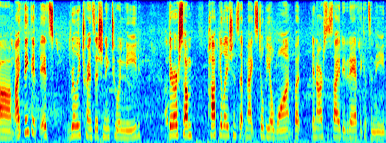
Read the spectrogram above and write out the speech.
um, I think it, it's really transitioning to a need. There are some populations that might still be a want, but in our society today, I think it's a need.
